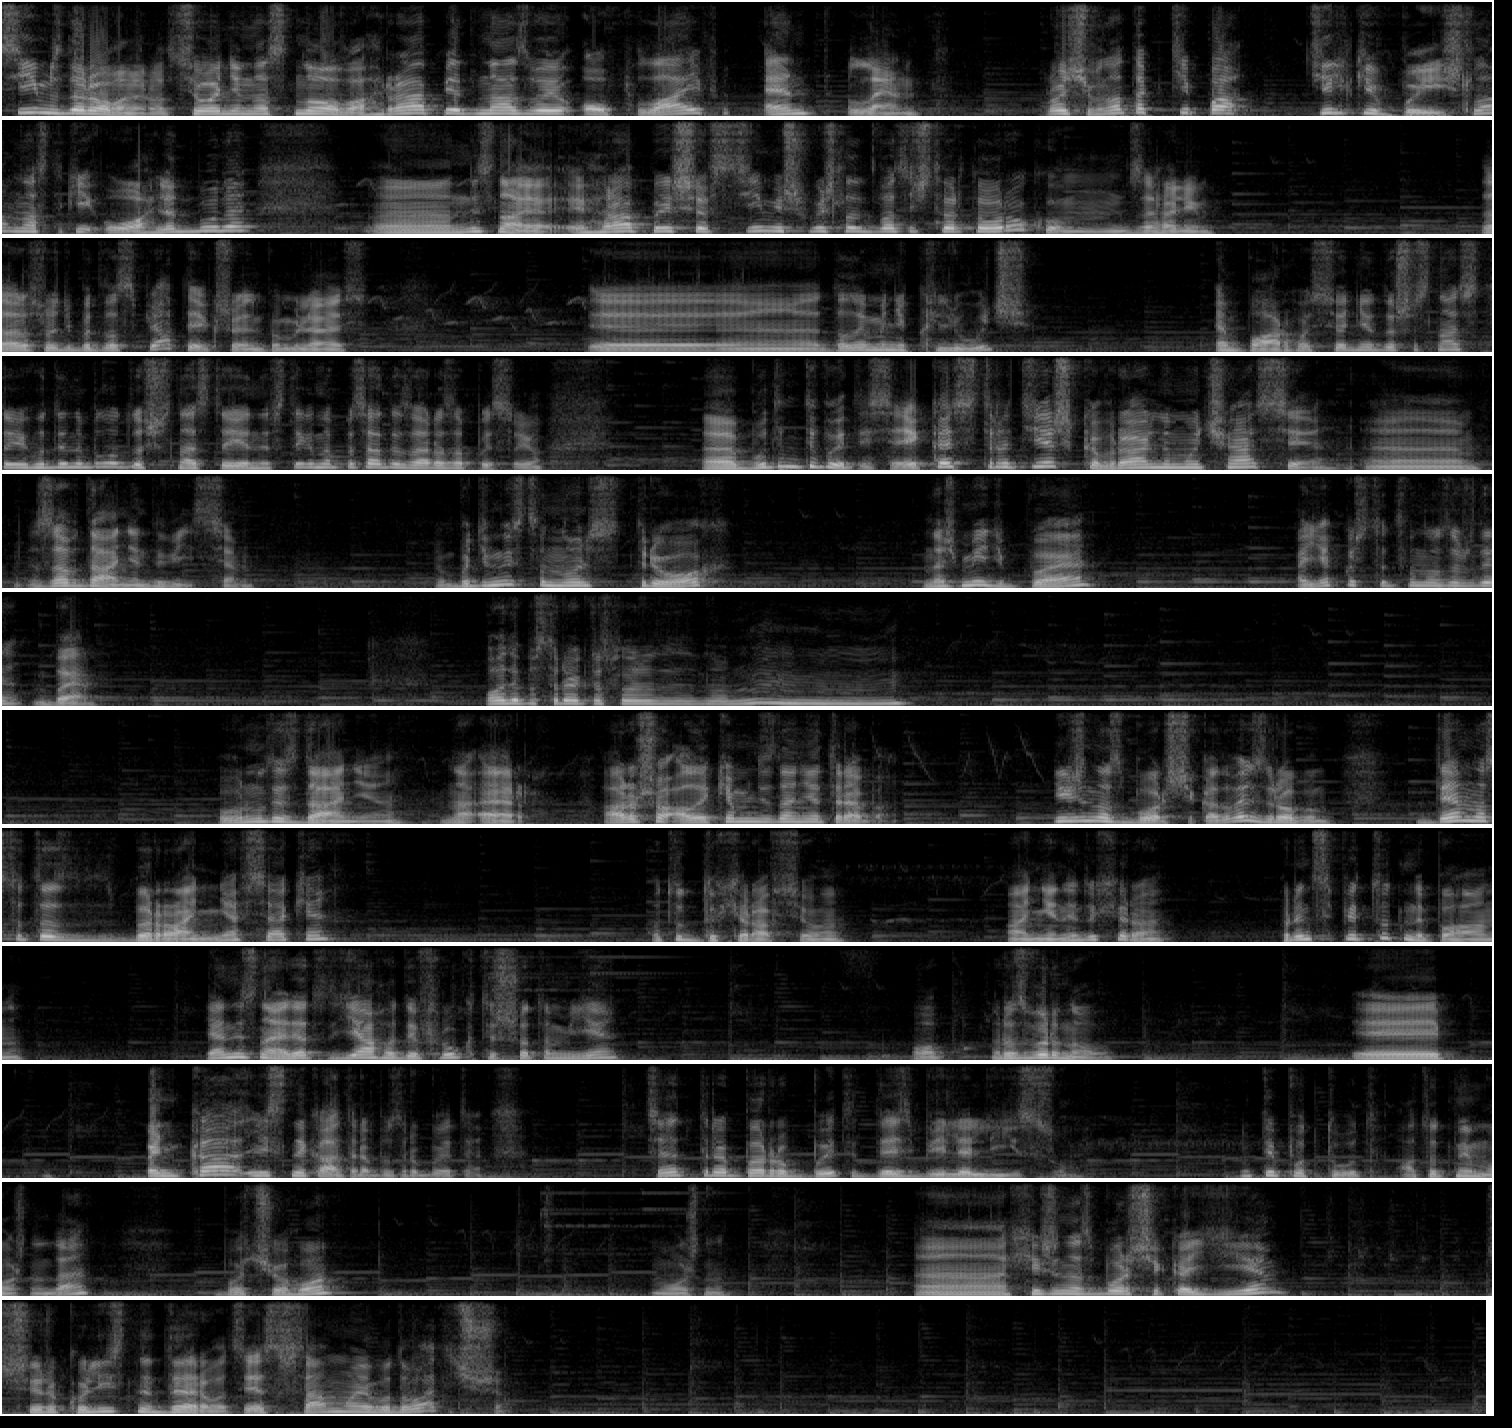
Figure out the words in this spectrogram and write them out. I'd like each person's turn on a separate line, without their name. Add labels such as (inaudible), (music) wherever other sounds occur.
Всім здорово, народ! Сьогодні в нас нова гра під назвою Of Life and Land. Коротше, вона так, типа, тільки вийшла, у нас такий огляд буде. Е, не знаю, гра пише в Steam, що вийшла 24-го року взагалі. Зараз вроді би 25 якщо я не помиляюсь. Е, дали мені ключ. Ембарго сьогодні до 16-ї години було, до 16 я не встиг написати, зараз записую. Е, Будемо дивитися, якась стратежка в реальному часі. Е, завдання, дивіться. Будівництво 0 з 3. Нажміть Б. А якось тут воно завжди Б. Ходи постройок розпорядження. Повернути здання на R. А хорошо, але яке мені здання треба? Хижина зборщика, давай зробимо. Де в нас тут збирання всяке? Отут дохіра всього. А, ні, не дохіра. В принципі, тут непогано. Я не знаю, де тут ягоди, фрукти, що там є. Оп, розвернув. Е, пенька лісника треба зробити. Це треба робити десь біля лісу. Ну, типу, тут. А тут не можна, да? Бо чого? Можна. Е, хижина зборщика є. Широколісне дерево. Це я сам маю будувати, чи що?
